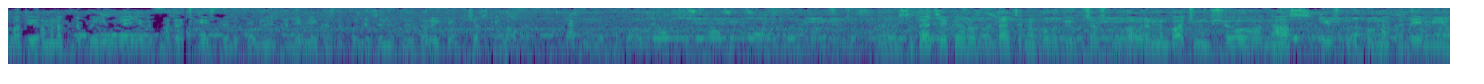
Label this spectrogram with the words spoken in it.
звати Роман Крапаїв, я є викладач Київської духовної академії, яка знаходиться на території Києво-Печерської лаври. Як яка розгортається? Ситуація, яка розвертається навколо Києво-Печерської лаври, ми бачимо, що нас, Київську духовну академію,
